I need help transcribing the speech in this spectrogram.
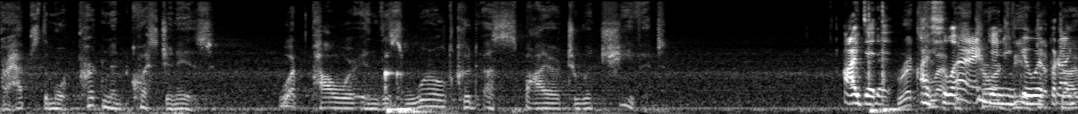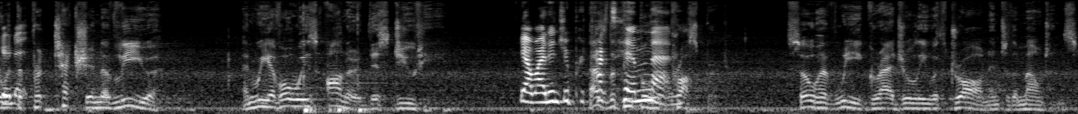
perhaps the more pertinent question is, what power in this world could aspire to achieve it? I did it. Rex I Lapis swear I didn't do it, but I did it. protection of Liyue, and we have always honored this duty. Yeah, why didn't you As protect the him people then? prospered, so have we gradually withdrawn into the mountains.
